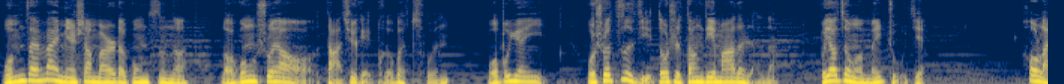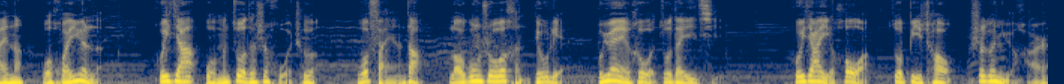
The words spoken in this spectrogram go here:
我们在外面上班的工资呢，老公说要打去给婆婆存，我不愿意，我说自己都是当爹妈的人了。不要这么没主见。后来呢，我怀孕了，回家我们坐的是火车，我反应大，老公说我很丢脸，不愿意和我坐在一起。回家以后啊，做 B 超是个女孩，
